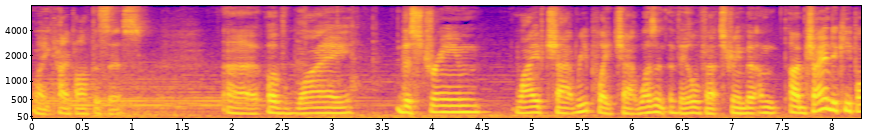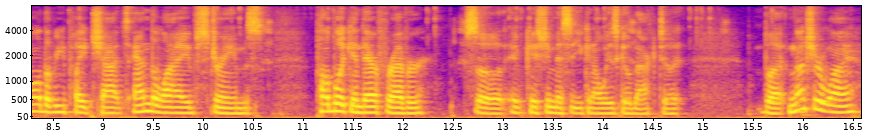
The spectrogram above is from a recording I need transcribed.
like hypothesis uh, of why the stream live chat, replay chat wasn't available for that stream, but I'm, I'm trying to keep all the replay chats and the live streams public in there forever. So in case you miss it, you can always go back to it. But I'm not sure why,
